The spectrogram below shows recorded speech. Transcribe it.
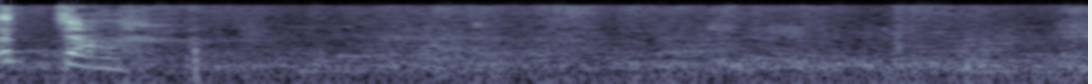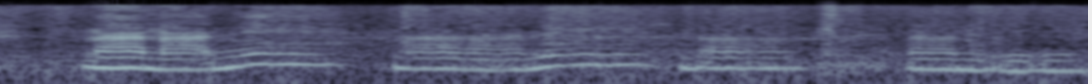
으짜! 나나니, 나나니, 나나니.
